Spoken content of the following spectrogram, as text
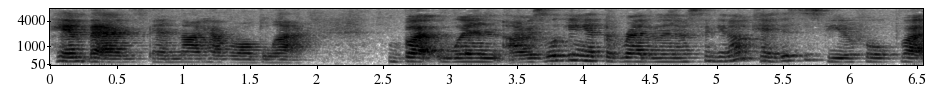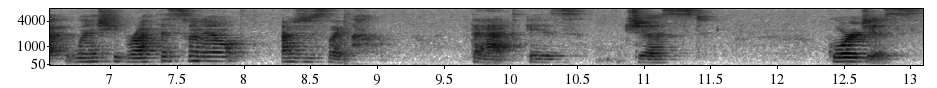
handbags and not have all black. But when I was looking at the red one, I was thinking, okay, this is beautiful. But when she brought this one out, I was just like, that is just gorgeous.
